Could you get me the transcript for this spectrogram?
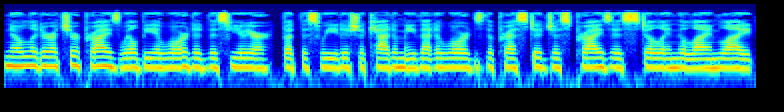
No literature prize will be awarded this year, but the Swedish Academy that awards the prestigious prize is still in the limelight.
